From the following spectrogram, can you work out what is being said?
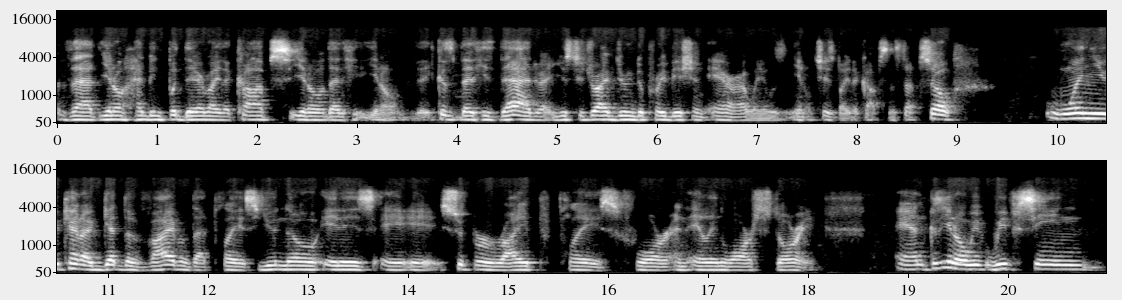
that you know had been put there by the cops you know that he you know because that his dad right, used to drive during the prohibition era when he was you know chased by the cops and stuff so when you kind of get the vibe of that place, you know it is a, a super ripe place for an LA noir story. And because you know we've we've seen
